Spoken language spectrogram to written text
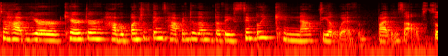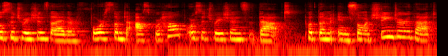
to have your character have a bunch of things happen to them that they simply cannot deal with by themselves. So situations that either force them to ask for help or situations that put them in so much danger that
